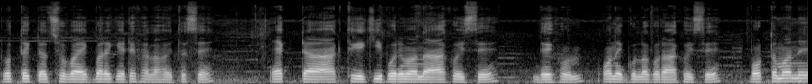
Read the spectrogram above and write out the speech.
প্রত্যেকটা ছোবা একবারে কেটে ফেলা হইতেছে। একটা আখ থেকে কি পরিমাণে আখ হইছে, দেখুন, অনেকগুলা করে আখ হইছে। বর্তমানে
